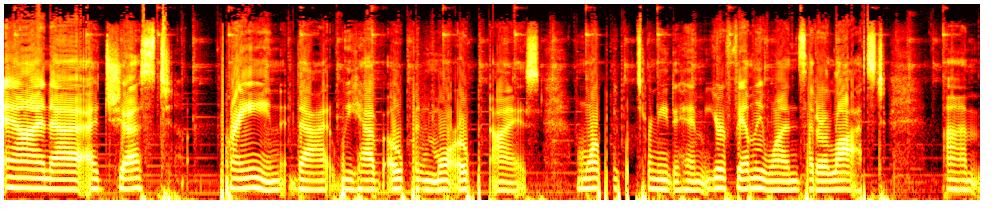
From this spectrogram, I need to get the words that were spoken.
and uh, I just praying that we have open more open eyes, more people turning to Him. Your family ones that are lost. Um,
